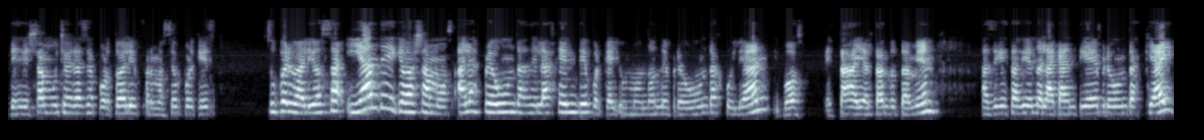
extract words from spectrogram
desde ya muchas gracias por toda la información porque es súper valiosa. Y antes de que vayamos a las preguntas de la gente, porque hay un montón de preguntas, Julián, y vos estás ahí al tanto también, así que estás viendo la cantidad de preguntas que hay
